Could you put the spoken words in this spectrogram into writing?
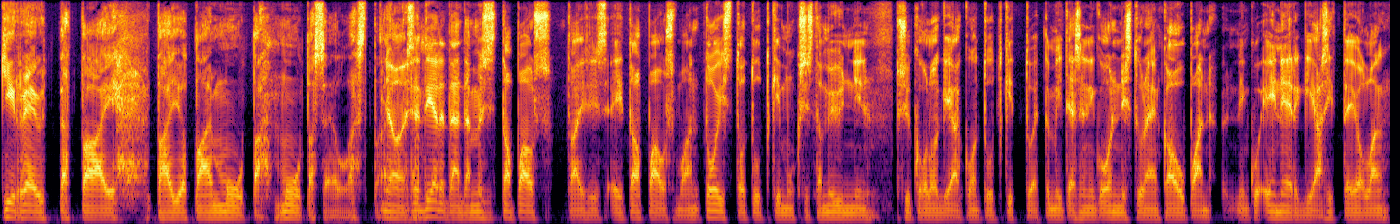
kireyttä tai, tai jotain muuta, muuta sellaista. Joo, se tiedetään tämmöisistä tapaus, tai siis ei tapaus, vaan toistotutkimuksista myynnin psykologiaa, kun on tutkittu, että miten se niin kuin onnistuneen kaupan niin kuin energia sitten jollain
